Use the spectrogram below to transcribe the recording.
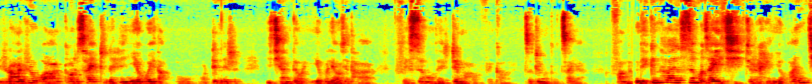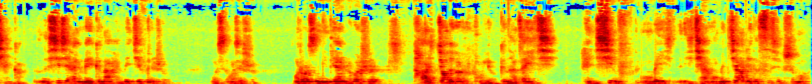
肉啊肉啊，搞的菜真的很有味道。哦，我真的是以前都也不了解他会生活的这么好，会搞做这么多菜呀、放的。你跟他生活在一起，就是很有安全感。那西西还没跟他还没结婚的时候，我我就说，我说是明天如果是他交了个女朋友，跟他在一起很幸福的。我们以以前我们家里的事情，什么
